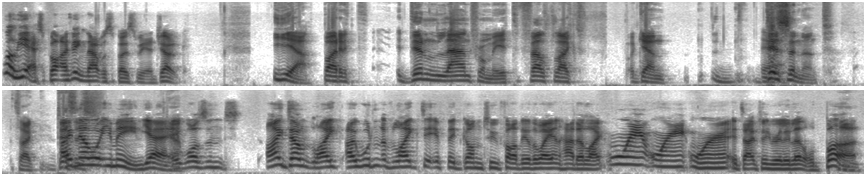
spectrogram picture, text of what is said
well yes but i think that was supposed to be a joke Yeah, but it, it didn't land for me. It felt like again dissonant. It's like I know is- what you mean. Yeah, Yeah. it wasn't. I don't like. I wouldn't have liked it if they'd gone too far the other way and had a like. Wah, wah, wah. It's actually really little, but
